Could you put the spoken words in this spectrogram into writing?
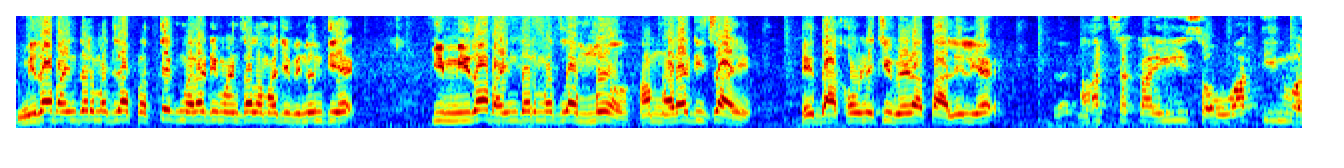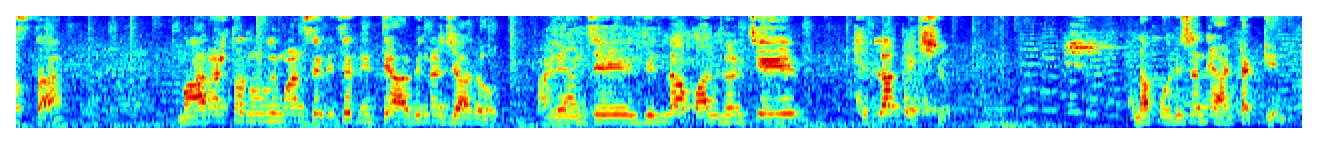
मीरा भाईंदरमधल्या प्रत्येक मराठी माणसाला माझी विनंती आहे की मीरा भाईंदरमधला म हा मराठीचा आहे. हे दाखवण्याची वेळ आता आलेली आहे. आज सकाळी सव्वा तीन वाजता महाराष्ट्र नवनिर्माण सेनेचे नेते अविनाश जाधव आणि आमचे जिल्हा पालघरचे जिल्हाध्यक्ष यांना पोलिसांनी अटक केली.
